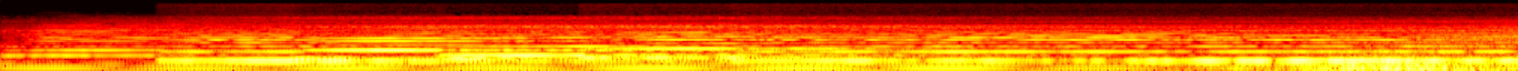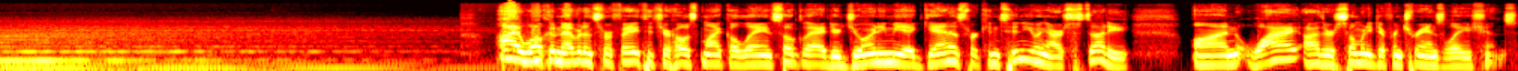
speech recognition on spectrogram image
Hi, welcome to Evidence for Faith. It's your host, Michael Lane. So glad you're joining me again as we're continuing our study on why are there so many different translations.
